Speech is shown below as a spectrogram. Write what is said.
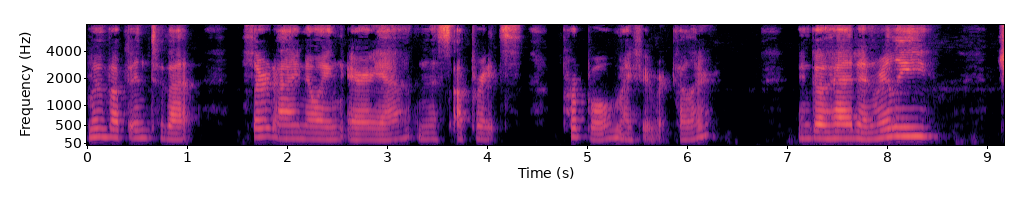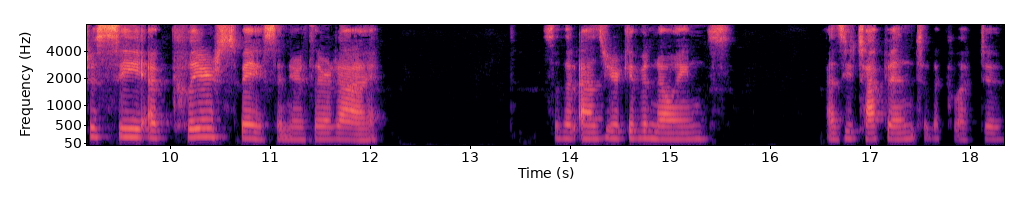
move up into that third eye knowing area, and this operates purple, my favorite color. And go ahead and really just see a clear space in your third eye so that as you're given knowings, as you tap into the collective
